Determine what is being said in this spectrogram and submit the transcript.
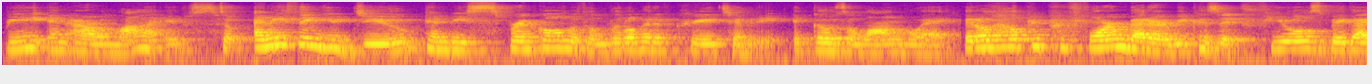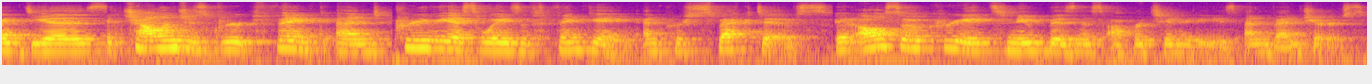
be in our lives. So anything you do can be sprinkled with a little bit of creativity. It goes a long way. It'll help you perform better because it fuels big ideas. It challenges group think and previous ways of thinking and perspectives. It also creates new business opportunities and ventures.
